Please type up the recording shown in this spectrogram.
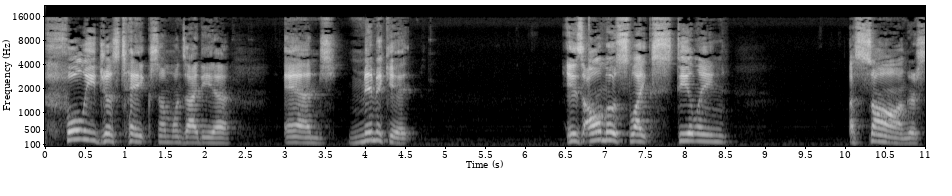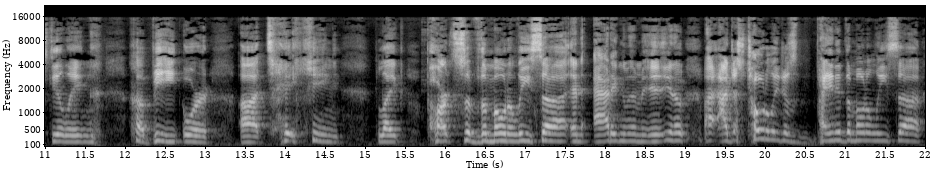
fully just take someone's idea and mimic it is almost like stealing a song or stealing a beat or uh, taking like parts of the Mona Lisa and adding them in. You know, I, I just totally just painted the Mona Lisa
